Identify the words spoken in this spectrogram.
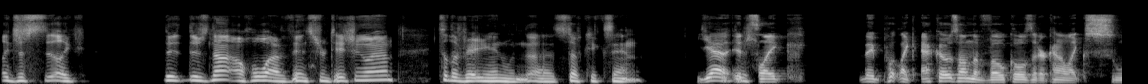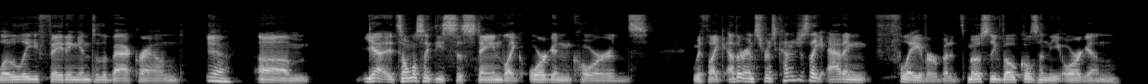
like just like there, there's not a whole lot of instrumentation going on till the very end when uh, stuff kicks in. Yeah, Like, it's like they put like echoes on the vocals that are kind of like slowly fading into the background. Yeah, Um, yeah, it's almost like these sustained like organ chords with like other instruments, kind of just like adding flavor, but it's mostly vocals and the organ.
